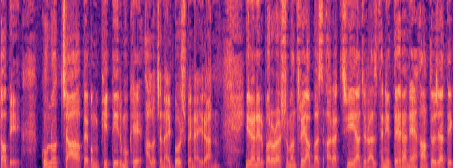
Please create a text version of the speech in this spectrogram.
তবে কোনো চাপ এবং ভীতির মুখে আলোচনায় বসবে না ইরান। ইরানের পররাষ্ট্রমন্ত্রী আব্বাস আরাকচি আজ রাজধানী তেহরানে আন্তর্জাতিক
